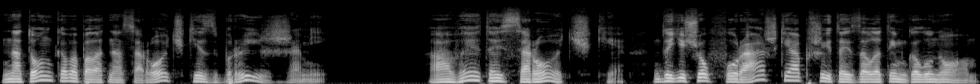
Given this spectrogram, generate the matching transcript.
на тонкого полотна сорочки с брызжами. А в этой сорочке, да еще в фуражке, обшитой золотым галуном,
